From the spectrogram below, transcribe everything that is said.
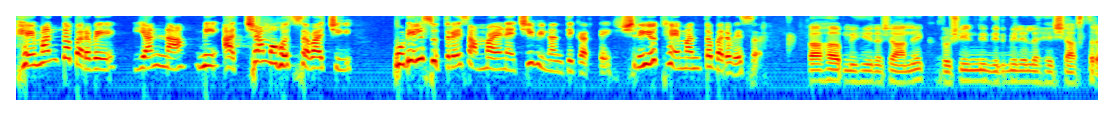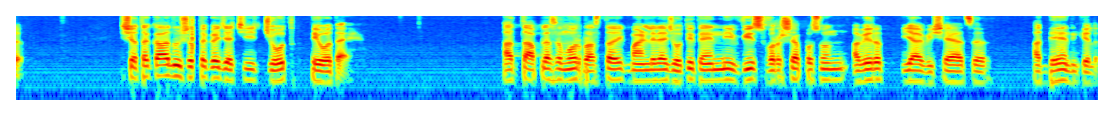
हेमंत बर्वे यांना मी आजच्या महोत्सवाची पुढील सूत्रे सांभाळण्याची विनंती करते. श्रीयुत हेमंत बर्वे सर राह मिहीर अशा अनेक ऋषींनी निर्मिलेलं हे शास्त्र शतकानुशतक ज्याची ज्योत तेवत आहे. आत्ता आपल्यासमोर प्रास्ताविक मांडलेल्या ज्योतिताईंनी वीस वर्षापासून अविरत या विषयाचं अध्ययन केलं.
